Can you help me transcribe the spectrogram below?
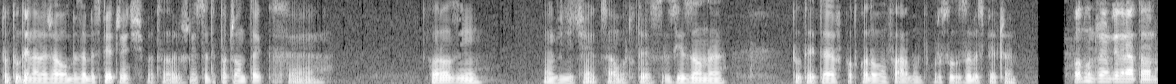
To tutaj należałoby zabezpieczyć, bo to już niestety początek e, korozji. Jak widzicie, cało tutaj jest zjedzone. Tutaj też podkładową farbą po prostu zabezpieczę. Podłączyłem generator,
